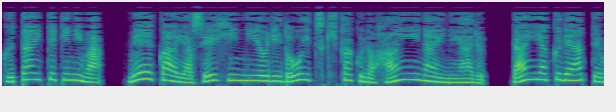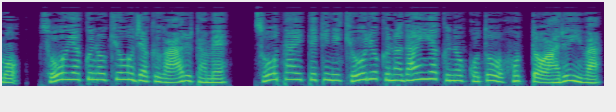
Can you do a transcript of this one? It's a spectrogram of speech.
具体的にはメーカーや製品により同一規格の範囲内にある弾薬であっても創薬の強弱があるため相対的に強力な弾薬のことをホットあるいは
